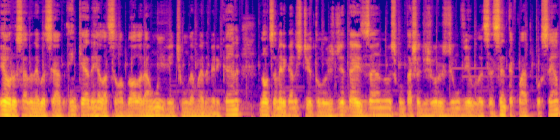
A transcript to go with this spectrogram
Euro sendo negociado em queda em relação ao dólar a 1,21 da moeda americana. Notes americanos títulos de 10 anos com taxa de juros de 1,64%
